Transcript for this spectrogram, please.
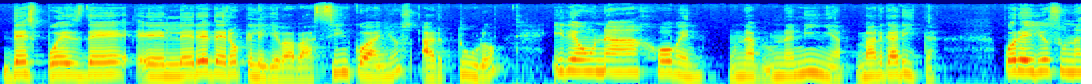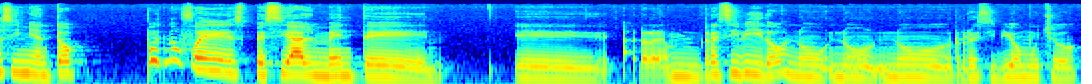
después del el heredero que le llevaba cinco años, Arturo, y de una joven, una, niña, Margarita. Por ello su nacimiento pues no fue especialmente eh, recibido, no, no, no recibió mucho,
